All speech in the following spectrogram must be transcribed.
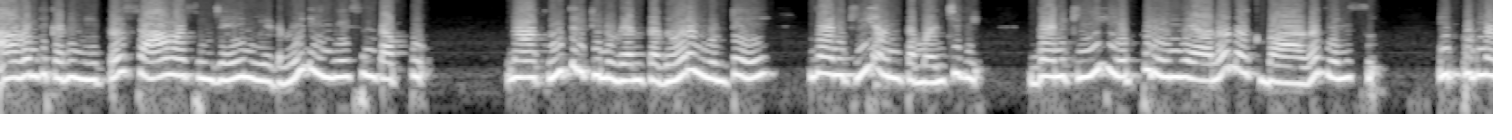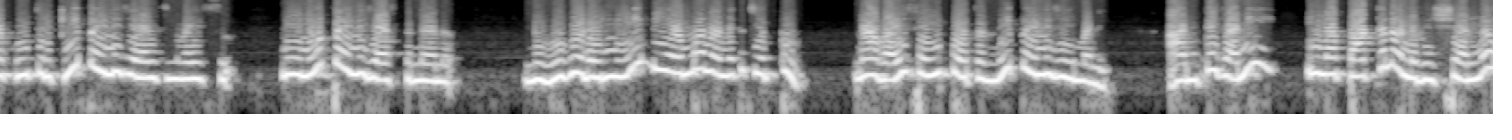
అవంతికని నీతో సావాసం చేయనీయడమే నేను చేసిన తప్పు. నా కూతురికి నువ్వెంత దూరంగా ఉంటే దానికి అంత మంచిది. దానికి ఎప్పుడు ఏం చేయాలో నాకు బాగా తెలుసు. ఇప్పుడు నా కూతురికి పెళ్ళి చేయాల్సిన వయసు. నేను పెళ్ళి చేస్తున్నాను. నువ్వు కూడా వెళ్ళి మీ అమ్మ నాన్నకి చెప్పు. నా వయసు అయిపోతుంది పెళ్ళి చేయమని. అంతేగాని ఇలా పక్కన విషయాల్లో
